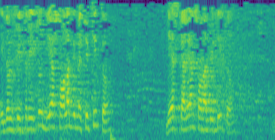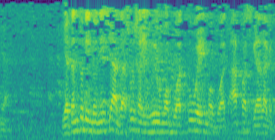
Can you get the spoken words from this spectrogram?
Idul Fitri itu dia sholat di masjid situ. Dia sekalian sholat di situ. Ya. Ya tentu di Indonesia agak susah ibu-ibu mau buat kue, mau buat apa segala gitu.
